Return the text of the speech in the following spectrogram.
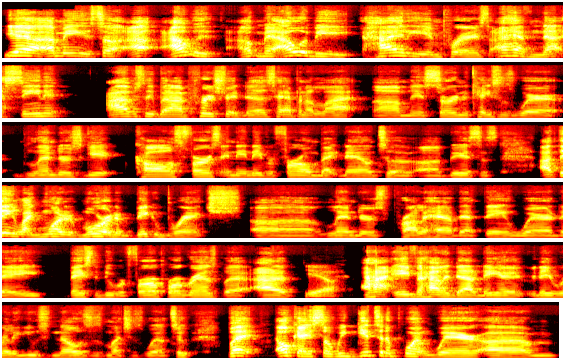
Yeah, I mean, so I, I would, I mean, I would be highly impressed. I have not seen it, obviously, but I'm pretty sure it does happen a lot. Um, in certain cases where lenders get calls first and then they refer them back down to a, a business. I think like one of the, more of the big branch uh, lenders probably have that thing where they basically do referral programs. But I yeah, I even highly doubt they they really use those as much as well too. But okay, so we get to the point where um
